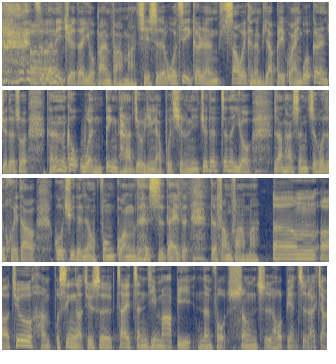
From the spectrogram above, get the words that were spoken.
子文，你觉得有办法吗？其实我自己个人稍微可能比较悲观，我个人觉得说可能能够稳定它就已经了不起了。你觉得真的有让它升值，或者是回到过去的那种风光的时代的 的方法吗？嗯呃，就很不幸啊，就是在整体马币能否升值或贬值来讲，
